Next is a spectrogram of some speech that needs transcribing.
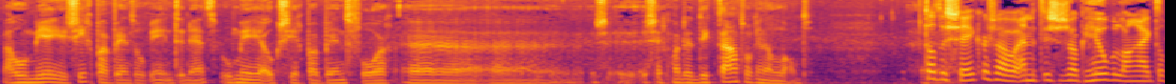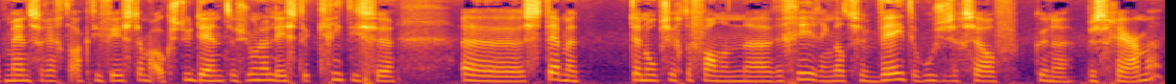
Maar hoe meer je zichtbaar bent op internet... hoe meer je ook zichtbaar bent voor uh, zeg maar de dictator in een land. Dat is zeker zo. En het is dus ook heel belangrijk dat mensenrechtenactivisten... maar ook studenten, journalisten, kritische stemmen ten opzichte van een uh, regering. Dat ze weten hoe ze zichzelf kunnen beschermen.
